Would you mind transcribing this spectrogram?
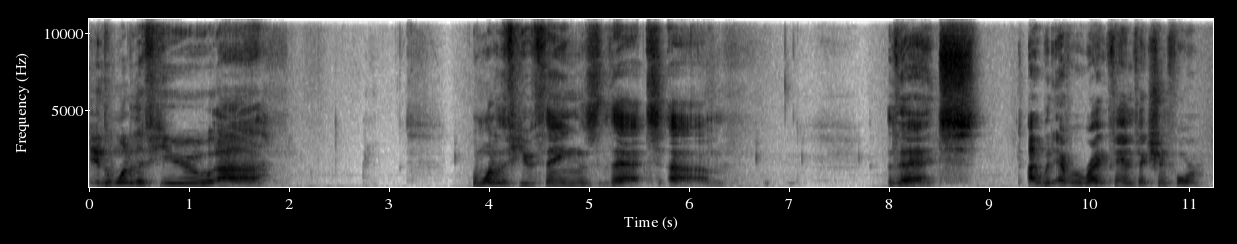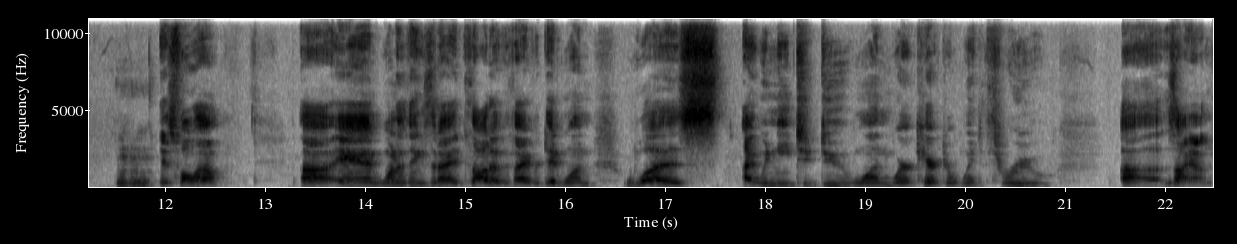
one of the few uh, one of the few things that um, that I would ever write fan fiction for is Fallout. Uh, and one of the things that I had thought of if I ever did one was I would need to do one where a character went through uh, Zion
